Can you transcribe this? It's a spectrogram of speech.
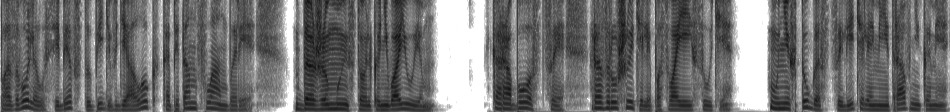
Позволил себе вступить в диалог капитан Фламбери. «Даже мы столько не воюем». «Карабосцы — разрушители по своей сути», у них туго с целителями и травниками,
